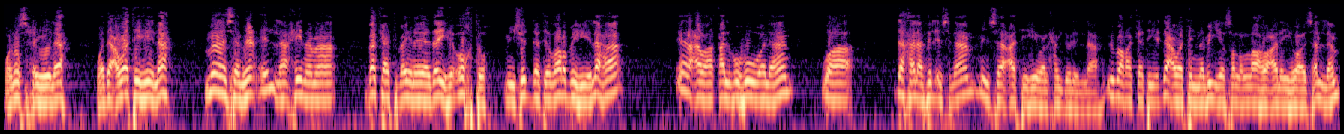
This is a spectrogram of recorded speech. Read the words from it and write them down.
ونصحه له ودعوته له ما سمع إلا حينما بكت بين يديه أخته من شدة ضربه لها يرعوى قلبه ولان ودخل في الإسلام من ساعته والحمد لله. ببركة دعوة النبي صلى الله عليه وسلم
